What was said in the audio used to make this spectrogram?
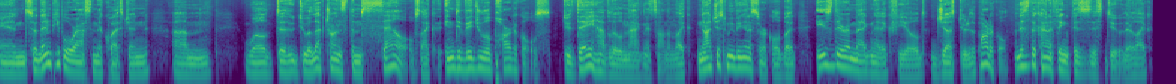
And so then people were asking the question, um, Well, do, do electrons themselves, like individual particles, do they have little magnets on them? Like not just moving in a circle, but is there a magnetic field just due to the particle? And this is the kind of thing physicists do. They're like,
